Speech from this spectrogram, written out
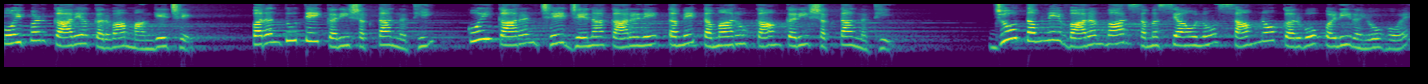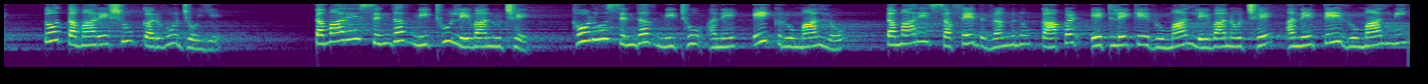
કોઈ પણ કાર્ય કરવા માંગે છે. પરંતુ તે કરી શકતા નથી. કોઈ કારણ છે જેના કારણે તમે તમારું કામ કરી શકતા નથી. જો તમને વારંવાર સમસ્યાઓનો સામનો કરવો પડી રહ્યો હોય, તો તમારે શું કરવું જોઈએ? તમારે સિંધવ મીઠું લેવાનું છે. થોડું સિંધવ મીઠું અને એક રૂમાલ લો. તમારે સફેદ રંગનું કાપડ એટલે કે રૂમાલ લેવાનો છે અને તે રૂમાલની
